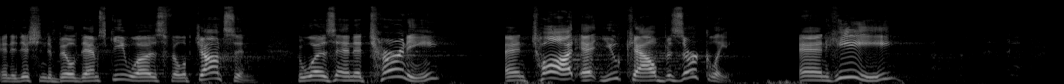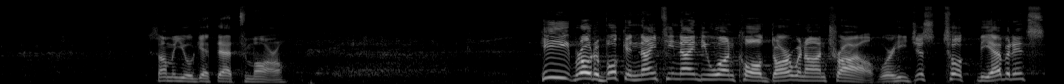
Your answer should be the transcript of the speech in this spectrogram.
in addition to Bill Dembski, was Philip Johnson, who was an attorney and taught at UCal Berkeley. And he, some of you will get that tomorrow. He wrote a book in 1991 called Darwin on Trial, where he just took the evidence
